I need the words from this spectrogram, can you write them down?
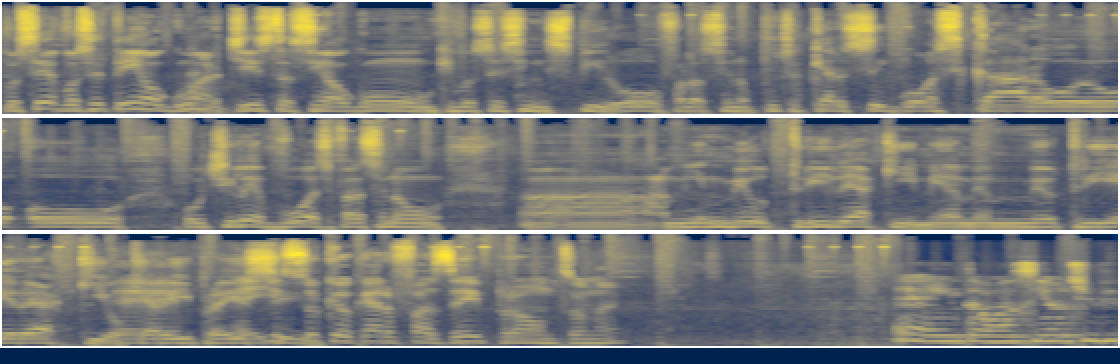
Você, você tem algum artista, assim, algum que você se inspirou, falou assim, não, putz, eu quero ser igual esse cara, ou, ou, ou, ou te levou, você fala assim, não, a, a, a minha, meu trilho é aqui, minha, meu, meu trieiro é aqui, eu É, quero ir pra esse... É isso que eu quero fazer e pronto, né? É, então, assim, eu tive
